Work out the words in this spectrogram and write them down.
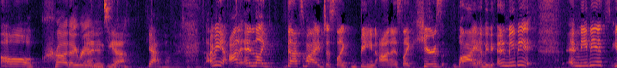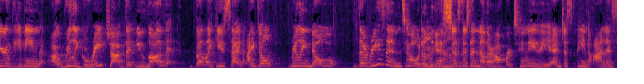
oh, crud, I ran and into yeah. them. Yeah. No, there's nothing. I mean, on, and like that's why just like being honest. Like here's why I'm leaving, and maybe, and maybe it's you're leaving a really great job that you love, but like you said, I don't really know the reason totally. It's just there's another opportunity, and just being honest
